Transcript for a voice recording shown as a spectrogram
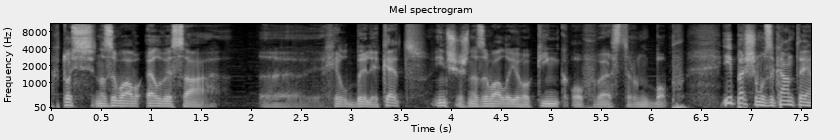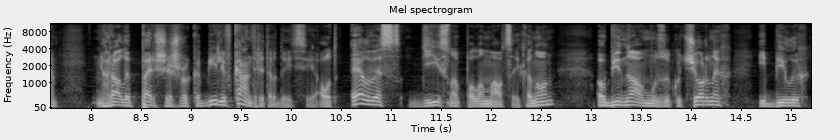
хтось називав Елвіса Hillbilly Cat, інші ж називали його King of Western Bob. І перші музиканти грали перші ж рокабілі в кантрі традиції. А от Елвіс дійсно поламав цей канон, об'єднав музику чорних і білих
